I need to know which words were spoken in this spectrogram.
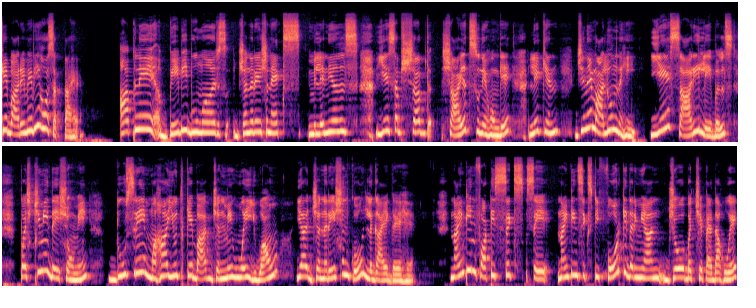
के बारे में भी हो सकता है। आपने baby boomers generation X millennials ये सब शब्द शायद सुने होंगे, लेकिन जिन्हें मालूम नहीं, ये सारी लेबल्स पश्चिमी देशों में दूसरे महायुद्ध के बाद जन्मे हुए युवाओं या जनरेशन को लगाए गए हैं। 1946 से 1964 के दरमियान जो बच्चे पैदा हुए,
